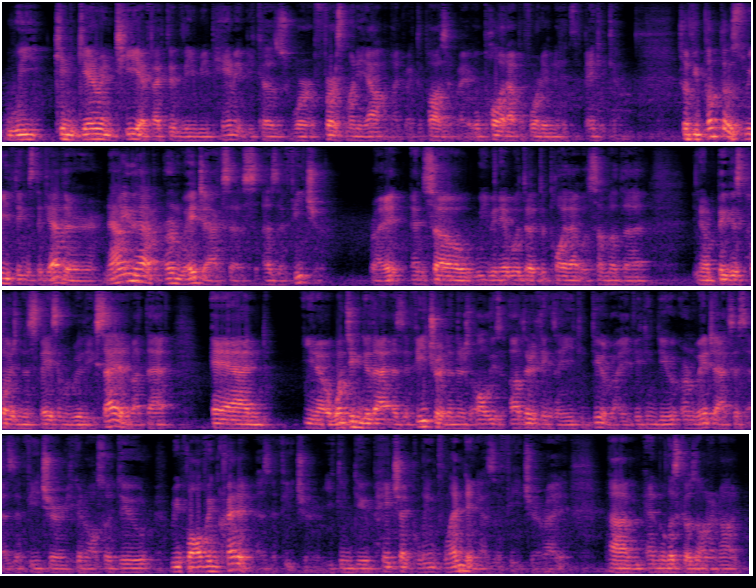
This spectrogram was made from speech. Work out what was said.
we can guarantee effectively repayment because we're first money out in that direct deposit, right? We'll pull it out before it even hits the bank account. So if you put those three things together, now you have earned wage access as a feature, right? And so we've been able to deploy that with some of the you know biggest players in the space, and we're really excited about that. And you know, once you can do that as a feature, then there's all these other things that you can do, right? If you can do earned wage access as a feature, you can also do revolving credit as a feature. You can do paycheck linked lending as a feature, right? Um, and the list goes on and on.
